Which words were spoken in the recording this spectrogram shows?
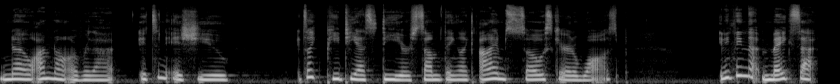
No, I'm not over that. It's an issue. It's like PTSD or something. Like I'm so scared of wasp. Anything that makes that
